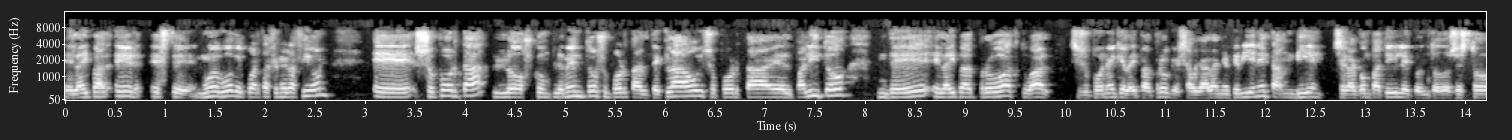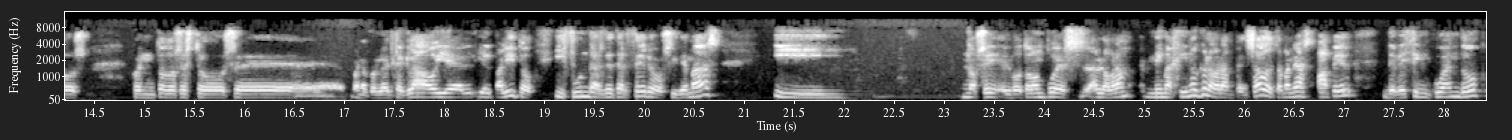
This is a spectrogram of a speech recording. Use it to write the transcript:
el iPad Air, este nuevo de cuarta generación, eh, soporta los complementos, soporta el teclado y soporta el palito del iPad Pro actual. Se supone que el iPad Pro que salga el año que viene también será compatible con todos estos con todos estos eh, bueno con el teclado y el, y el palito y fundas de terceros y demás y no sé, el botón, pues lo habrán, me imagino que lo habrán pensado. De todas maneras, Apple de vez en cuando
